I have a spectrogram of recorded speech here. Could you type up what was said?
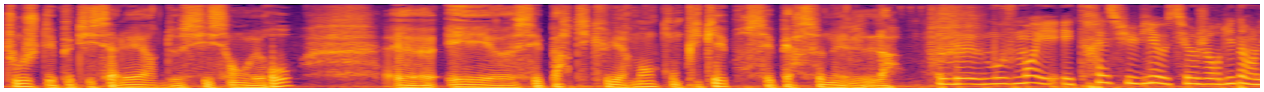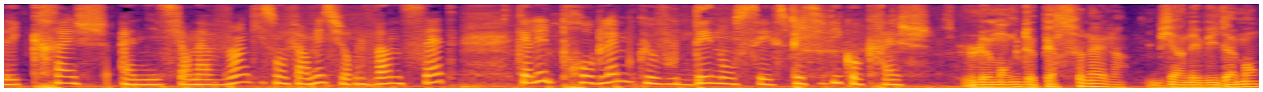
touchent des petits salaires de 600 euros. et c'est particulièrement compliqué pour ces personnels-là. Le mouvement est, très suivi aussi aujourd'hui dans les crèches à Nice. Il y en a 20 qui sont fermées sur 27. Quel est le problème que vous dénoncez spécifique aux crèches? Le manque de personnel, bien évidemment.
